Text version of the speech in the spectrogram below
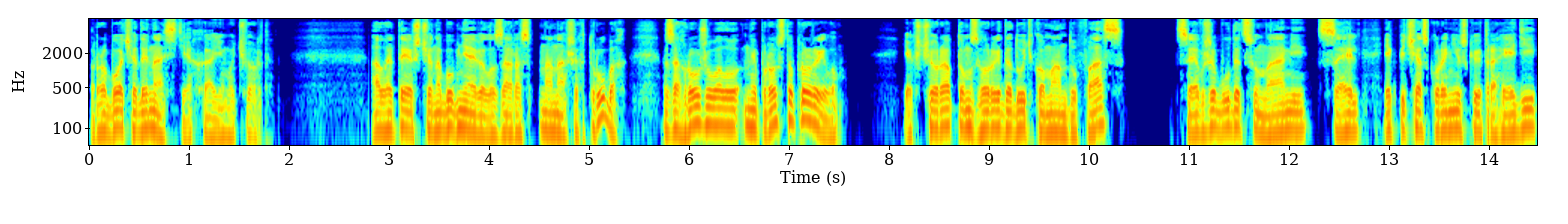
робоча династія, хай йому чорт. Але те, що набубнявіло зараз на наших трубах, загрожувало не просто проривом. Якщо раптом згори дадуть команду ФАС, це вже буде цунамі, сель, як під час Куранівської трагедії,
